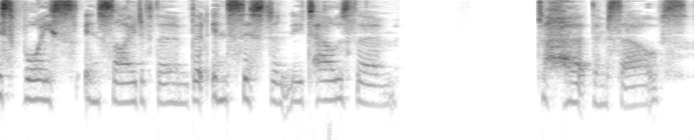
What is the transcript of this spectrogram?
this voice inside of them that insistently tells them to hurt themselves.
